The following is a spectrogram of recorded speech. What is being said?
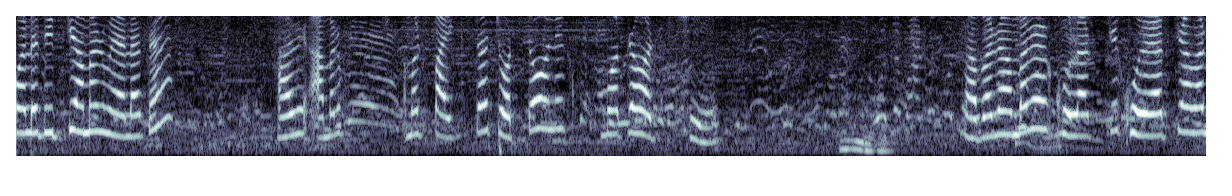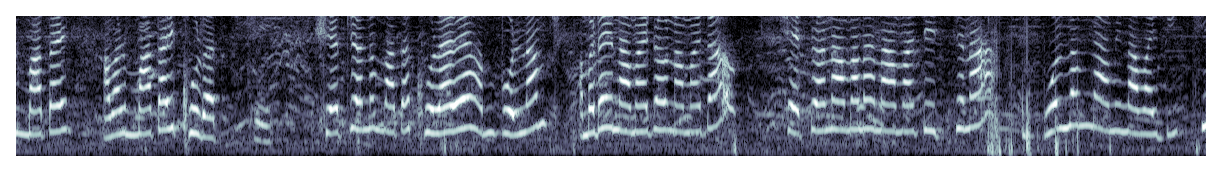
বলে দিচ্ছি আমার মেলাতে। আর আমার আমার বাইকটা চড়তে অনেক মজা হচ্ছে। তারপরে আমার আর খোলাচ্ছে খোলাচ্ছে আমার মাথায় আমার মাথায় খোলাচ্ছে। সের জন্য মাথা খোলালে আমি বললাম আমার এই নামাই দাও নামাই দাও। সের জন্য আমার নামাইতে ইচ্ছে না। বললাম না আমি নামাই দিচ্ছি।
